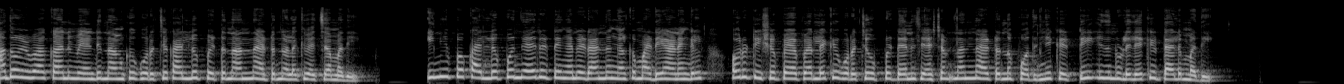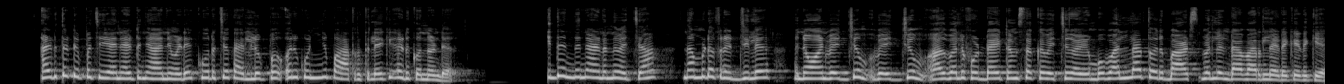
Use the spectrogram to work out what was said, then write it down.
അത് ഒഴിവാക്കാനും വേണ്ടി നമുക്ക് കുറച്ച് കല്ലുപ്പിട്ട് നന്നായിട്ടൊന്ന് ഇളക്കി വെച്ചാൽ മതി. ഇനിയിപ്പോൾ കല്ലുപ്പ് നേരിട്ട് ഇങ്ങനെ ഇടാൻ നിങ്ങൾക്ക് മടിയാണെങ്കിൽ ഒരു ടിഷ്യൂ പേപ്പറിലേക്ക് കുറച്ച് ഉപ്പിട്ടതിന് ശേഷം നന്നായിട്ടൊന്ന് പൊതിഞ്ഞ് കെട്ടി ഇതിനുള്ളിലേക്ക് ഇട്ടാലും മതി. അടുത്ത ടിപ്പ് ചെയ്യാനായിട്ട് ഞാനിവിടെ കുറച്ച് കല്ലുപ്പ് ഒരു കുഞ്ഞു പാത്രത്തിലേക്ക് എടുക്കുന്നുണ്ട്. ഇതെന്തിനാണെന്ന് വെച്ചാൽ നമ്മുടെ ഫ്രിഡ്ജിൽ നോൺ വെജും വെജും അതുപോലെ ഫുഡ് ഐറ്റംസ് ഒക്കെ വെച്ച് കഴിയുമ്പോൾ വല്ലാത്തൊരു ബാഡ് സ്മെല്ല് ഉണ്ടാവാറില്ല ഇടയ്ക്കിടയ്ക്ക്.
